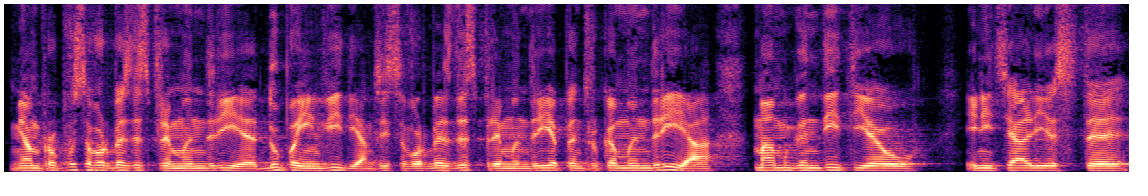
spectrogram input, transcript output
mi-am propus să vorbesc despre mândrie, după invidie am zis să vorbesc despre mândrie, pentru că mândria, m-am gândit eu, inițial este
